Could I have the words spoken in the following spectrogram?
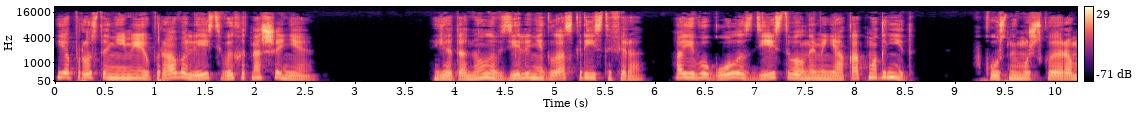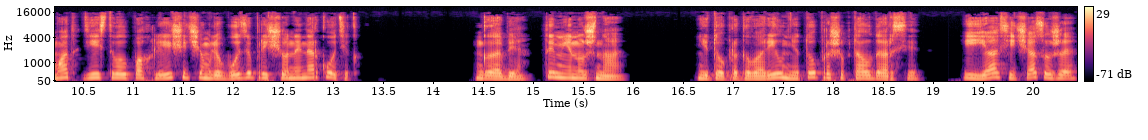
Я просто не имею права лезть в их отношения. Я тонула в зелени глаз Кристофера, а его голос действовал на меня как магнит. Вкусный мужской аромат действовал похлеще, чем любой запрещенный наркотик. «Габи, ты мне нужна!» Не то проговорил, не то прошептал Дарси. И я сейчас уже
